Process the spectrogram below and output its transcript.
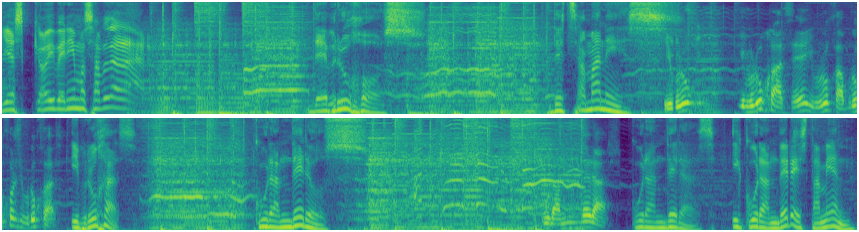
Y es que hoy venimos a hablar de brujos, de chamanes Y, bru- y brujas, ¿eh? Y brujas, brujos y brujas. y brujas, curanderos, Curanderas. curanderas y curanderes también.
